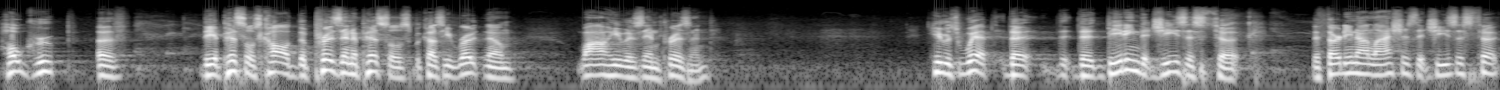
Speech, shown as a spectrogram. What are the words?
Whole group of the epistles called the prison epistles because he wrote them while he was in prison. He was whipped. The, the, the, beating that Jesus took, the 39 lashes that Jesus took,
